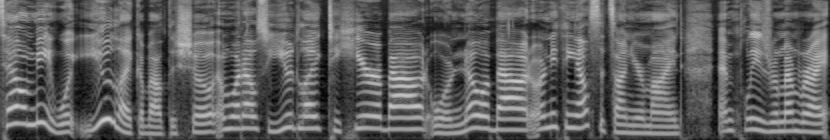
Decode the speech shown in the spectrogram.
Tell me what you like about the show and what else you'd like to hear about or know about or anything else that's on your mind. And please remember, I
